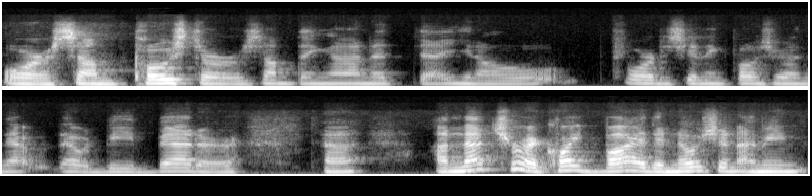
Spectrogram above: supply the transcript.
or some poster or something on it uh, you know floor to ceiling poster and that that would be better uh, I'm not sure I quite buy the notion. I mean,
